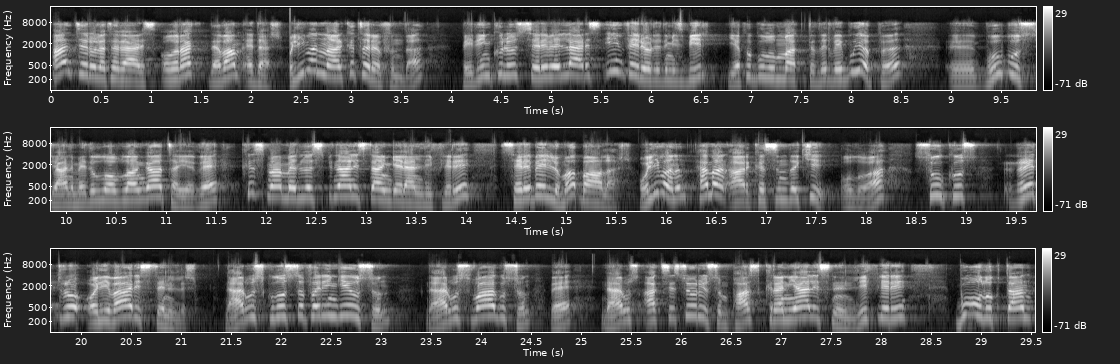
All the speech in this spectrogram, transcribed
anterolateralis olarak devam eder. Oliva'nın arka tarafında Pedunculus cerebellaris inferior dediğimiz bir yapı bulunmaktadır ve bu yapı e, bulbus yani medulla oblangata'yı ve kısmen medulla spinalis'ten gelen lifleri cerebellum'a bağlar. Oliva'nın hemen arkasındaki oluğa sulcus retroolivaris denilir. Nervus glossopharyngeus'un, nervus vagus'un ve nervus accessorius'un pars cranialis'inin lifleri bu oluktan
